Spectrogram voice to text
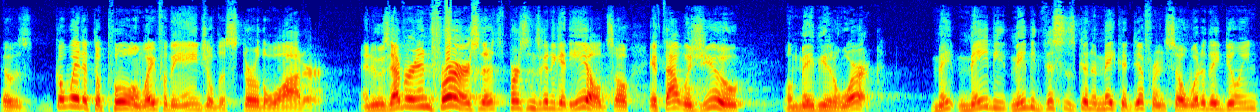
It was go wait at the pool and wait for the angel to stir the water. And who's ever in first, this person's going to get healed. So if that was you, well, maybe it'll work. Maybe, maybe this is going to make a difference. So, what are they doing?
